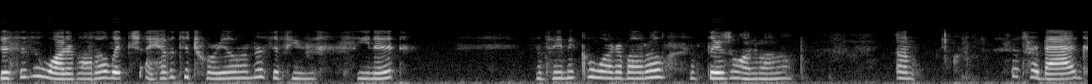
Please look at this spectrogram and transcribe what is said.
this is a water bottle, which I have a tutorial on this if you've seen it. If I make a water bottle, there's a water bottle. Um, is her bag,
